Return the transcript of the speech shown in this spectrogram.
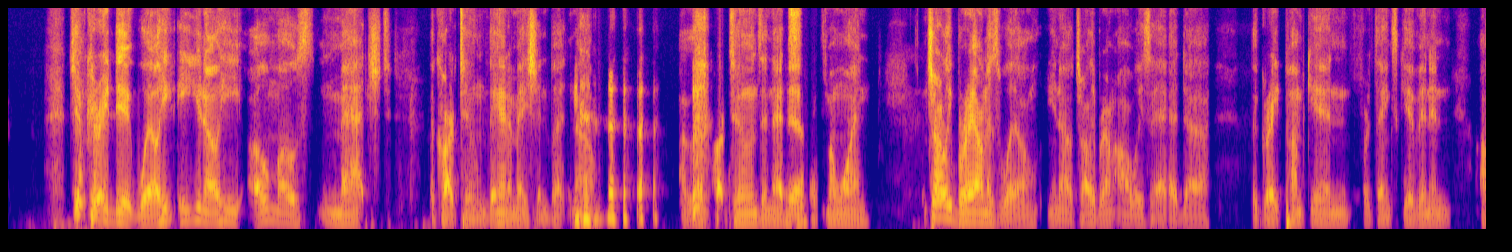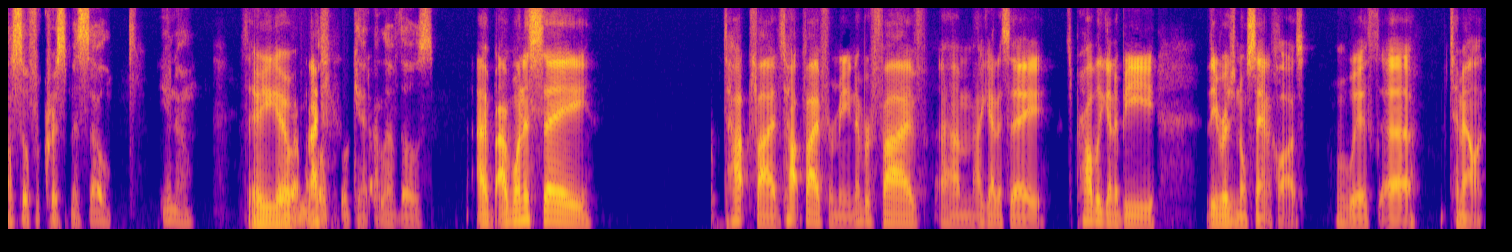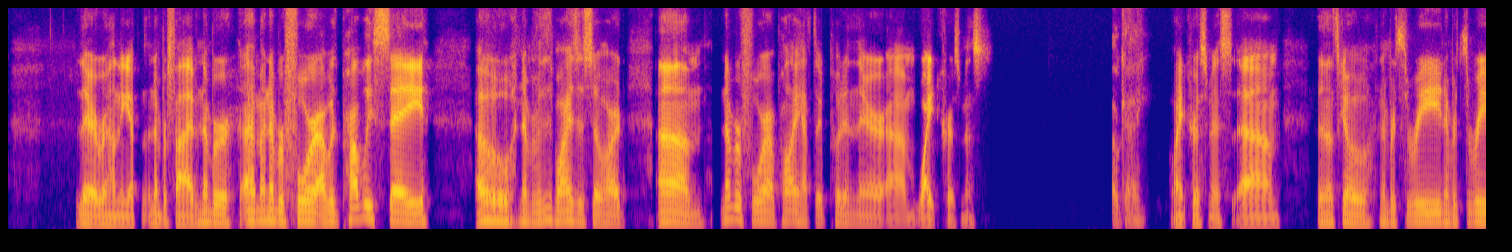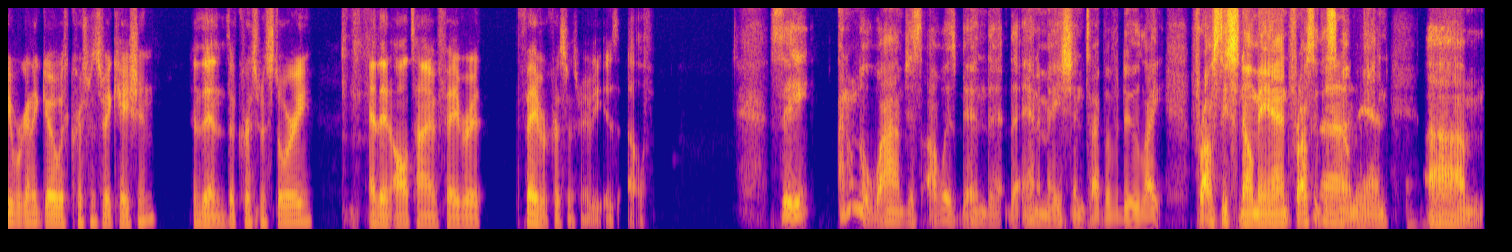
Jim Carrey did well. He, he, you know, he almost matched the cartoon, the animation, but no, I love cartoons, and that's, Yeah. that's my one. Charlie Brown as well. You know, Charlie Brown always had uh, the Great Pumpkin for Thanksgiving and also for Christmas. So, you know, There you go. I old school cat. I love those. I, I want to say top five, top five for me. Number five, um, I gotta say it's probably gonna be the original Santa Claus with uh Tim Allen. They're rounding up number five. Number uh, my number four, I would probably say, oh, number this. Why is this so hard? Um, number four, I'll probably have to put in there um, White Christmas. Okay. White Christmas. Um, then let's go number three. Number three, we're gonna go with Christmas Vacation, and then the Christmas Story, and then all time favorite favorite Christmas movie is Elf. See, I don't know why I'm just always been the the animation type of a dude, like Frosty Snowman, Frosty the Uh. Snowman. Um,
